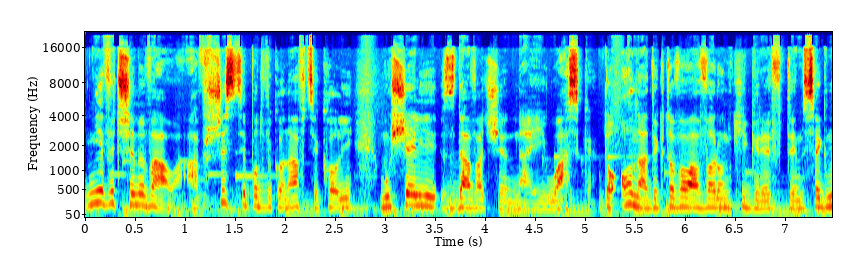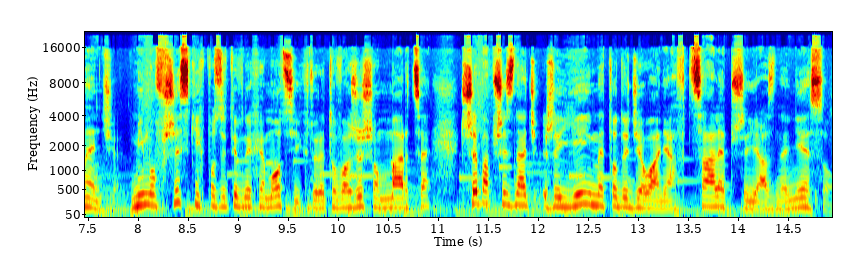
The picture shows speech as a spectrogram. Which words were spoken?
nie wytrzymywała, a wszyscy podwykonawcy coli musieli zdawać się na jej łaskę. To ona dyktowała warunki gry w tym segmencie. Mimo wszystkich pozytywnych emocji, które towarzyszą marce, trzeba przyznać, że jej metody działania wcale przyjazne nie są.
